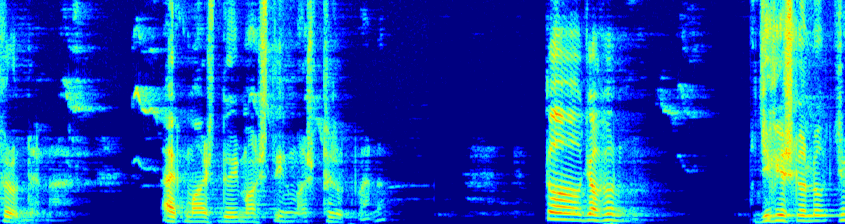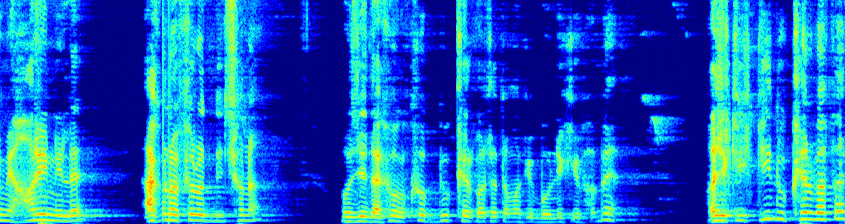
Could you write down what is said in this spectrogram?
ফেরত দেন না। এক মাস, দুই মাস, তিন মাস ফেরত পায় না। তো যখন জিজ্ঞেস করল, তুমি হাঁড়ি নিলে? এখনও ফেরত দিচ্ছ না? ও যে দেখো, খুব দুঃখের কথা তোমাকে বলি কীভাবে? আচ্ছা কি কি দুঃখের ব্যাপার?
